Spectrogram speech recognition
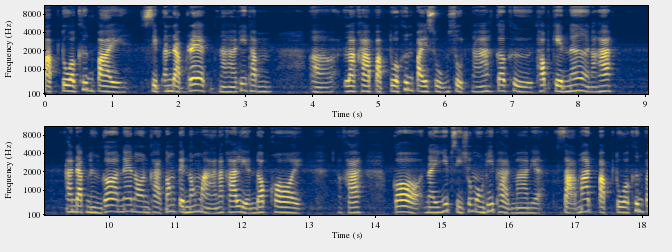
ปรับตัวขึ้นไป 10 อันดับแรกนะคะที่ทำราคาปรับตัวขึ้นไปสูงสุดนะก็คือท็อปเกนเนอร์นะคะอันดับหนึ่งก็แน่นอนค่ะต้องเป็นน้องหมานะคะ เหรียญด็อกคอยนะคะก็ใน 24 ชั่วโมงที่ผ่านมาเนี่ยสามารถปรับตัวขึ้นไป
